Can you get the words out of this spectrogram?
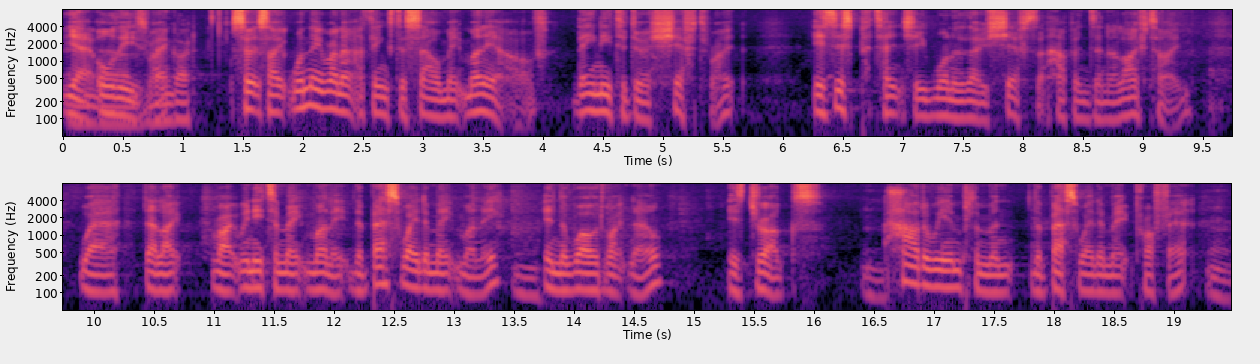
yeah, and, all um, these, right? Vanguard. So it's like when they run out of things to sell, make money out of, they need to do a shift, right? Is this potentially one of those shifts that happens in a lifetime where they're like, right, we need to make money. The best way to make money mm. in the world right now is drugs. Mm. How do we implement the best way to make profit mm.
